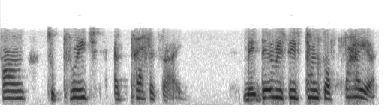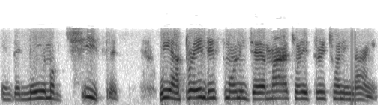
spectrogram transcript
tongue to preach and prophesy. May they receive tongues of fire in the name of Jesus. We are praying this morning, Jeremiah 23 29.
